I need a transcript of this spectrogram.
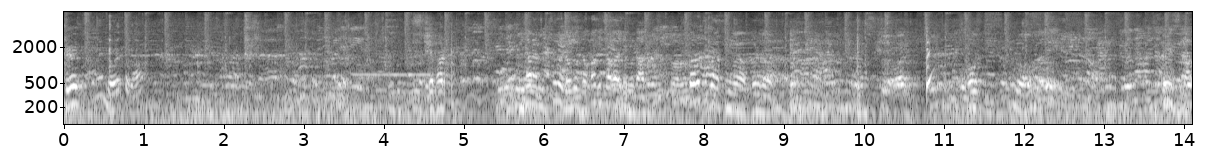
그래 처음에 뭐였더라? 내가 바로 이 사람이 춤을 너무 격하게 춰가지고 나도 떨어질 것 같은 거야 그래서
